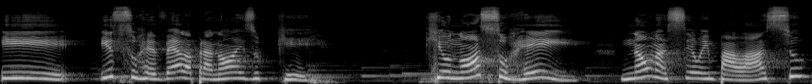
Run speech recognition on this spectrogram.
E isso revela para nós o quê? Que o nosso rei não nasceu em palácio,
